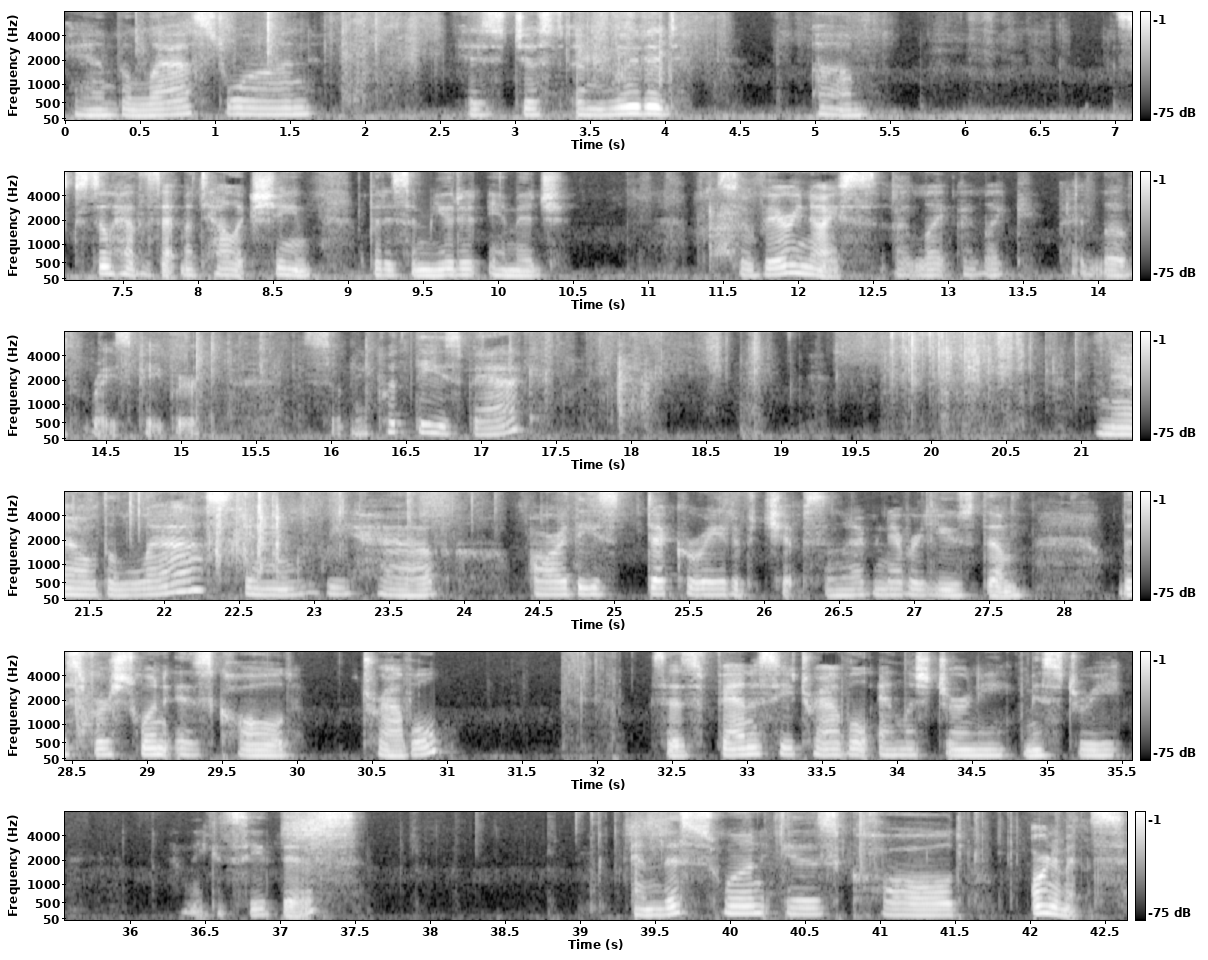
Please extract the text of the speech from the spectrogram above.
And the last one is just a muted, um, still has that metallic sheen, but it's a muted image. So very nice. I like, I like, I love rice paper. So let me put these back. Now the last thing we have are these decorative chips, and I've never used them. This first one is called Travel. It says Fantasy Travel, Endless Journey, Mystery. And you can see this. And this one is called Ornaments.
